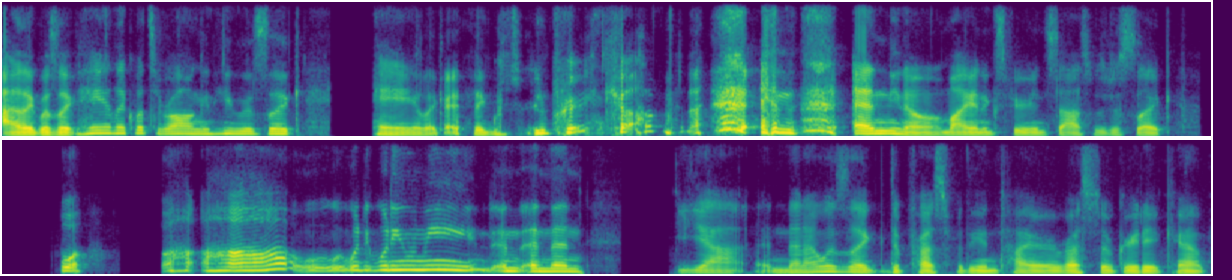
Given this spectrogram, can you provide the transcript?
I like was like, hey, like what's wrong? And he was like, hey, like I think we should break up, and I, and, and you know my inexperienced ass was just like, what, uh, huh? What, do- what do you mean? And and then yeah, and then I was like depressed for the entire rest of grade eight camp.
